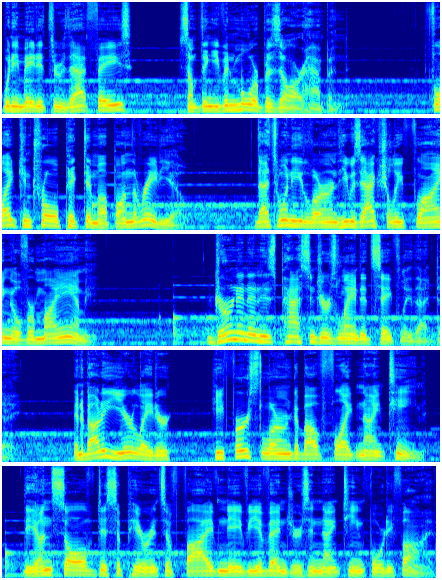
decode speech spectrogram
When he made it through that phase, something even more bizarre happened. Flight control picked him up on the radio. That's when he learned he was actually flying over Miami. Gernon and his passengers landed safely that day and about a year later, he first learned about Flight 19, the unsolved disappearance of five Navy Avengers in 1945.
